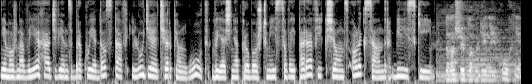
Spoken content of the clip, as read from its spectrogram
Nie można wyjechać, więc brakuje dostaw i ludzie cierpią głód, wyjaśnia proboszcz miejscowej parafii ksiądz Aleksandr Biliski. Do naszej blagodziejnej kuchni.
